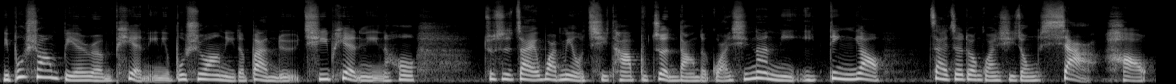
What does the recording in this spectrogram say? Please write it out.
你不希望别人骗你，你不希望你的伴侣欺骗你，然后就是在外面有其他不正当的关系。那你一定要在这段关系中下好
